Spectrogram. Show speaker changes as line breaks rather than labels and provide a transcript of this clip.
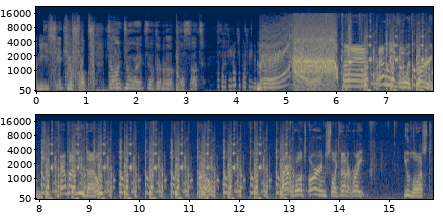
Please, it's your fault. Don't do it. You're gonna that.
Uh, I'm gonna go with orange. How about you, Donald? Hello? Alright, well, it's orange, so I got it right. You lost.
